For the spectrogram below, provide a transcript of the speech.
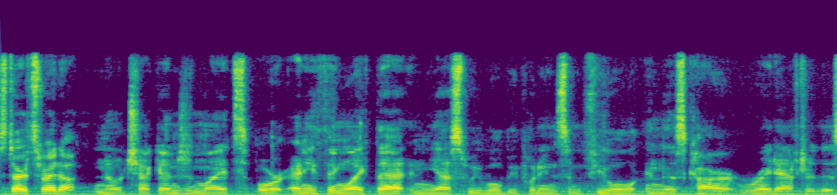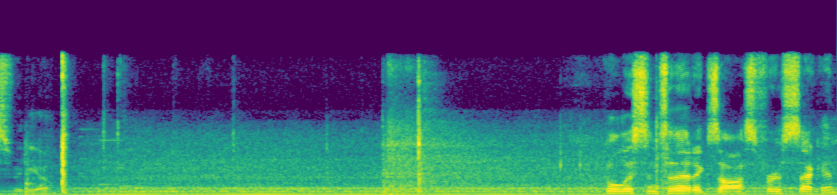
Starts right up, no check engine lights or anything like that. And yes, we will be putting some fuel in this car right after this video. Go listen to that exhaust for a second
